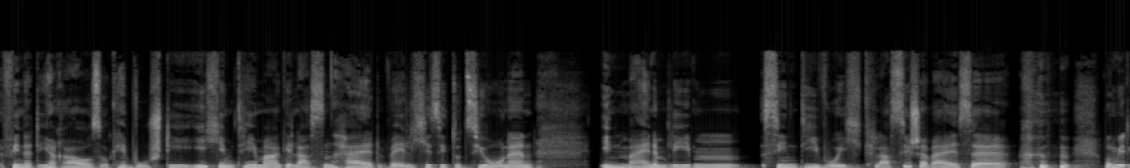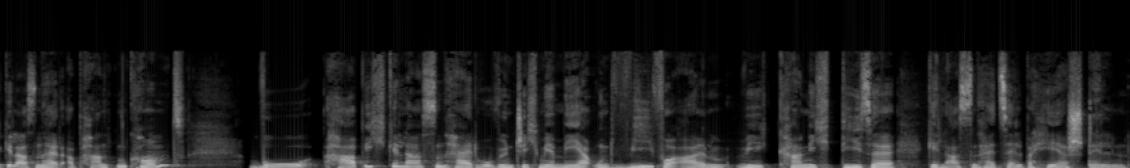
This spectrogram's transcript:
findet ihr raus, okay, wo stehe ich im Thema Gelassenheit? Welche Situationen in meinem Leben sind die, wo ich klassischerweise, wo mir die Gelassenheit abhanden kommt? Wo habe ich Gelassenheit, wo wünsche ich mir mehr und wie vor allem, wie kann ich diese Gelassenheit selber herstellen.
